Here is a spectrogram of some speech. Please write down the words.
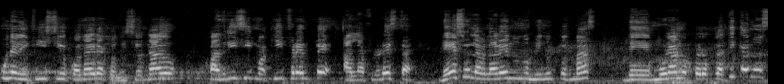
un edificio con aire acondicionado, padrísimo aquí frente a la floresta. De eso le hablaré en unos minutos más de Murano, pero platícanos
